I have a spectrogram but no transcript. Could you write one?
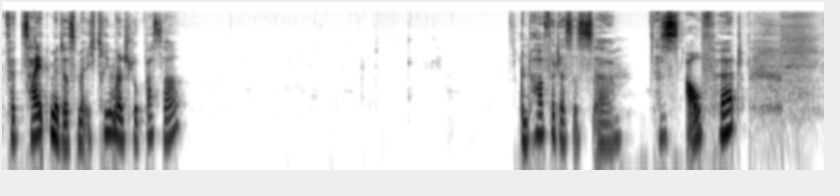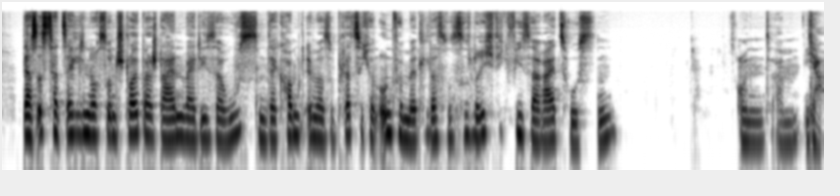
verzeiht mir das mal. Ich trinke mal 'n Schluck Wasser. Und hoffe, dass es äh, dass es aufhört. Das ist tatsächlich noch so 'n Stolperstein, weil dieser Husten, der kommt immer so plötzlich und unvermittelt. Das ist so 'n richtig fieser Reizhusten. Und, ähm, ja,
